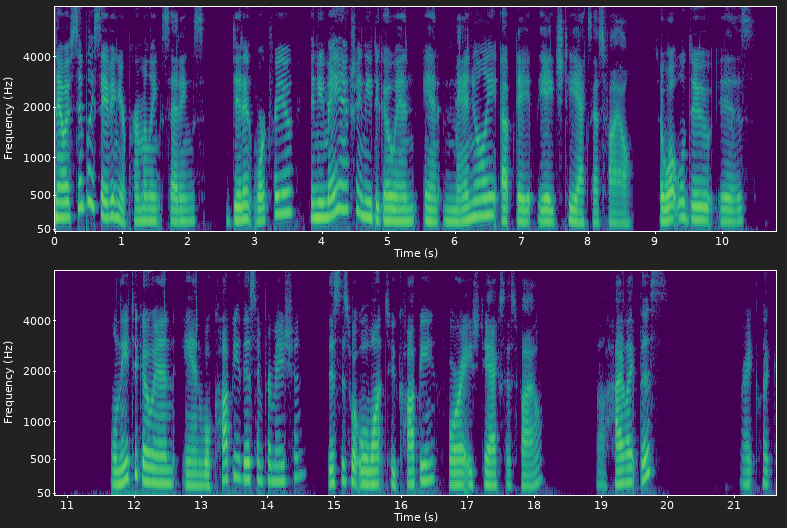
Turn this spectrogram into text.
Now, if simply saving your permalink settings didn't work for you, then you may actually need to go in and manually update the htaccess file. So what we'll do is we'll need to go in and we'll copy this information. This is what we'll want to copy for a HT access file. So I'll highlight this, right click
